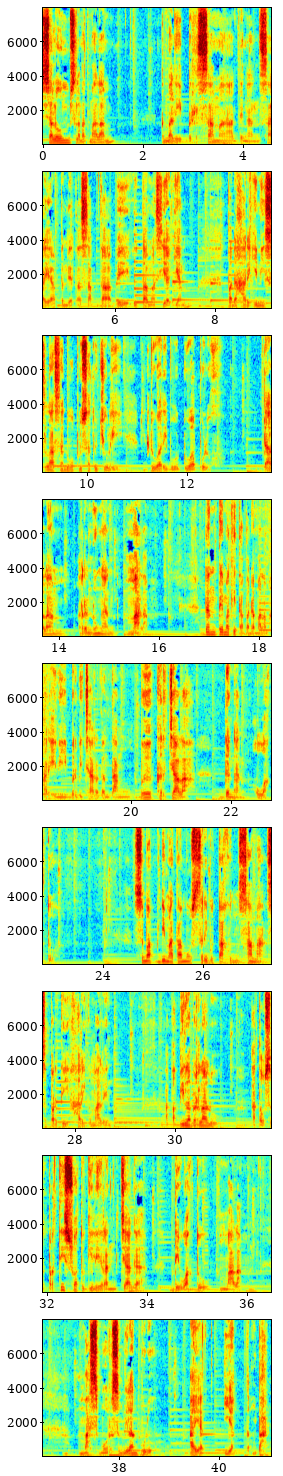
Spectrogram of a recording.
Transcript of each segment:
Shalom, selamat malam. Kembali bersama dengan saya Pendeta Sabta B. Utama Siagian pada hari ini Selasa 21 Juli 2020 dalam Renungan Malam. Dan tema kita pada malam hari ini berbicara tentang bekerjalah dengan waktu. Sebab di matamu seribu tahun sama seperti hari kemarin apabila berlalu atau seperti suatu giliran jaga di waktu malam. Mazmur 90 ayat yang keempat.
